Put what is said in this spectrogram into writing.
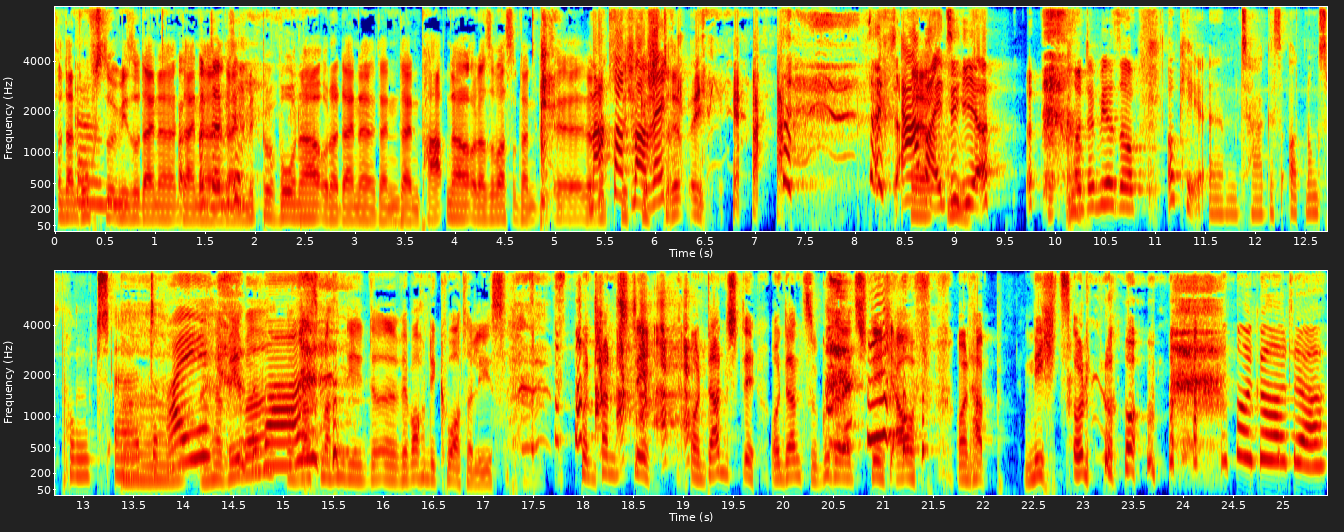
Und dann rufst du irgendwie so deine, deine, Ähm. Dann deinen Mitbewohner oder deine, deinen, deinen Partner oder sowas und dann äh, da Mach wird sich mal weg. gestritten. ich arbeite hm. hier. Und dann wieder so, okay, ähm, Tagesordnungspunkt äh, drei. Herr Weber, war- und was machen die? äh, Wir brauchen die Quarterlies. Und dann stehe und dann stehe und dann zu guter Letzt stehe ich auf und hab nichts untenrum. Oh Gott, ja.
